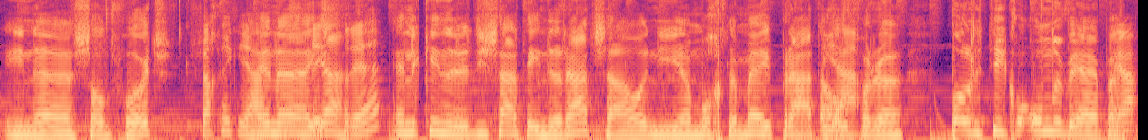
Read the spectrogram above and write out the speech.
in eh Zandvoort. Zag ik, ja. en, gisteren, ja, hè? en de kinderen die zaten in de raadzaal en die mochten meepraten Ja. over politieke onderwerpen. Ja.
